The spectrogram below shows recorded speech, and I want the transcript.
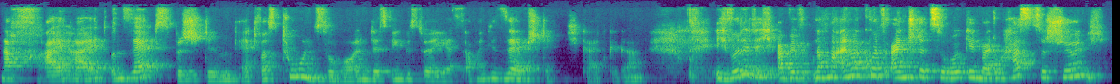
nach Freiheit und selbstbestimmt etwas tun zu wollen. Deswegen bist du ja jetzt auch in die Selbstständigkeit gegangen. Ich würde dich aber noch mal einmal kurz einen Schritt zurückgehen, weil du hast so schön, ich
